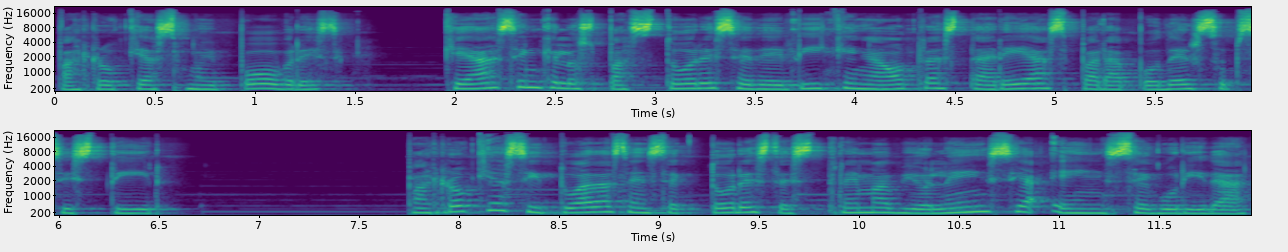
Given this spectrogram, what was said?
parroquias muy pobres que hacen que los pastores se dediquen a otras tareas para poder subsistir, parroquias situadas en sectores de extrema violencia e inseguridad,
